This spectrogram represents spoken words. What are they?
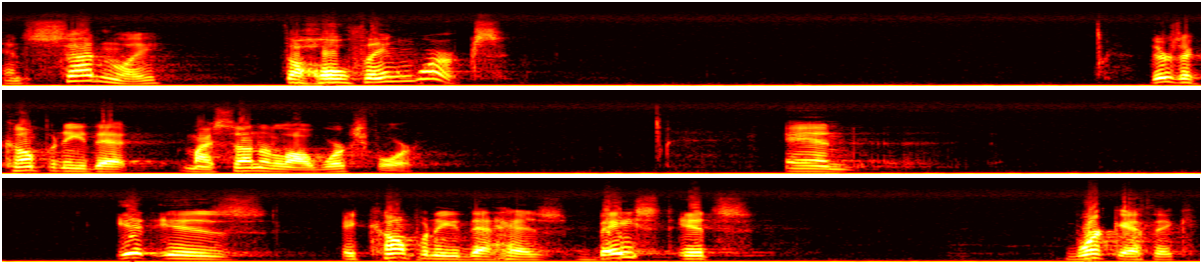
And suddenly, the whole thing works. There's a company that my son in law works for, and it is a company that has based its work ethic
